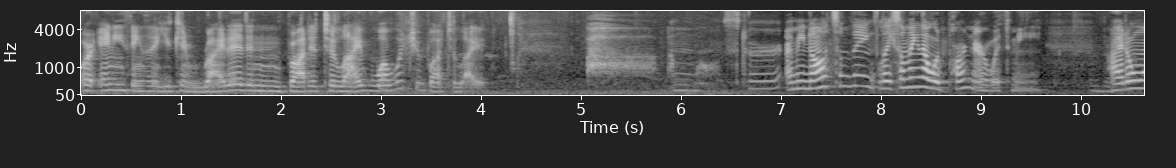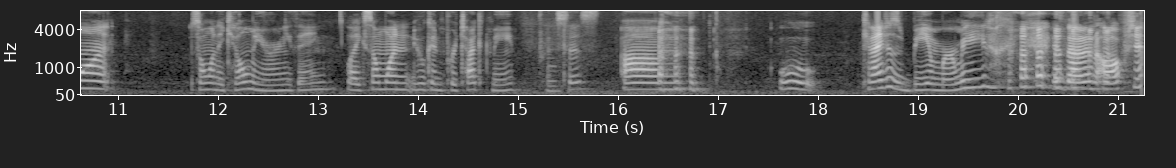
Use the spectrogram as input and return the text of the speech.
or anything that you can write it and brought it to life, what would you brought to life? a monster? I mean, not something like something that would partner with me. I don't want someone to kill me or anything. Like someone who can protect me. Princess? Um, ooh, can I just be a mermaid? Is that an option?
